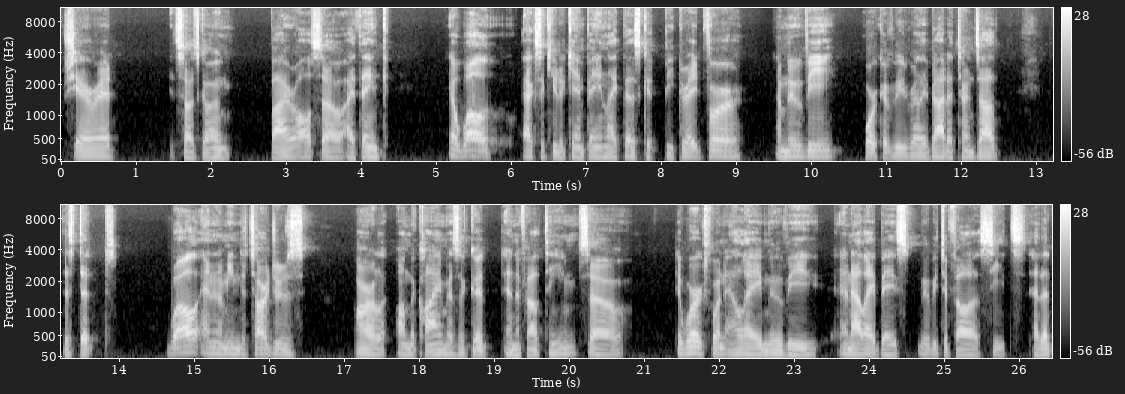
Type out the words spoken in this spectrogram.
share it. It starts going viral. So I think a well executed campaign like this could be great for a movie or could be really bad. It turns out this did well. And I mean, the Chargers are on the climb as a good NFL team. So it works for an LA movie, an LA based movie to fill seats at a,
